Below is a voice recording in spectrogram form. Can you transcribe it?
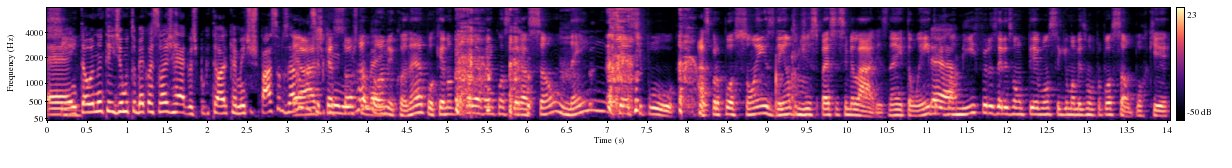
É, então eu não entendi muito bem quais são as regras, porque teoricamente os pássaros eram Eu acho que é só ranômico, né? Porque não dá pra levar em consideração nem que é tipo as proporções dentro de espécies similares, né? Então entre é. os mamíferos eles vão ter vão seguir uma mesma proporção, porque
